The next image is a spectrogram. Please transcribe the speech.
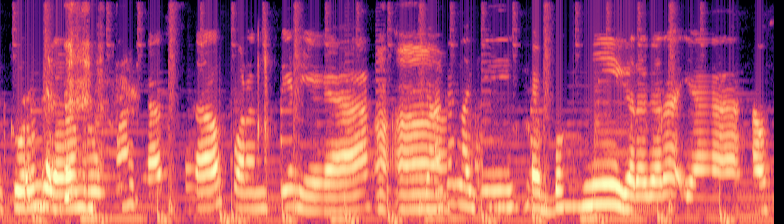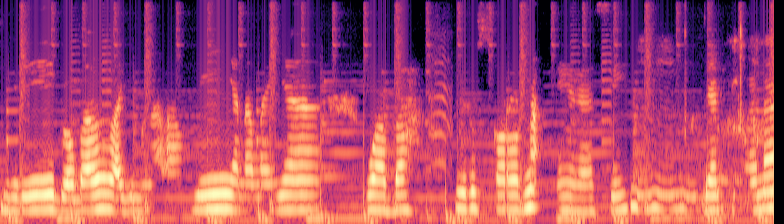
dikurung di dalam rumah ya, self quarantine ya. Sekarang kan lagi heboh nih gara-gara ya tahu sendiri global lagi mengalami yang namanya wabah virus corona ya nggak sih? Mhm. dan di mana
